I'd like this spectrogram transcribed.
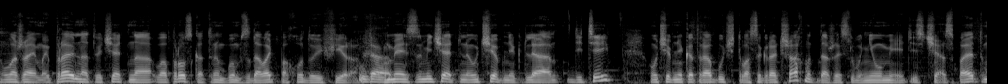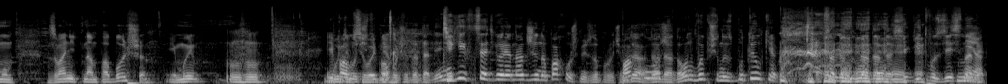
уважаемые, правильно отвечать на вопрос, который мы будем задавать по ходу эфира. Да. У меня есть замечательный учебник для детей, учебник, который обучит вас играть в шахматы, даже если вы не умеете сейчас. Поэтому звоните нам побольше, и мы И будем получите сегодня... побольше, да, да. Никит, кстати говоря, на Джина похож, между прочим. Похож. да, да, да. Он выпущен из бутылки. Абсолютно, да, да, да. Сидит вот здесь с нами. Нет,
